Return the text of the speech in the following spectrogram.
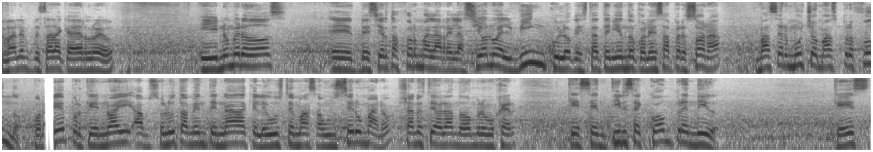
van a, empezar a caer luego. Y número dos, eh, de cierta forma la relación o el vínculo que está teniendo con esa persona va a ser mucho más profundo. ¿Por qué? Porque no hay absolutamente nada que le guste más a un ser humano, ya no estoy hablando de hombre o mujer, que sentirse comprendido, que es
